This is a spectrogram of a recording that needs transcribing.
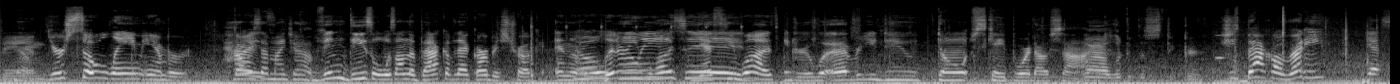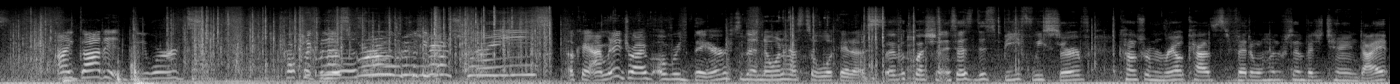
fan. You're so lame, Amber. How is Guys, that my job? Vin Diesel was on the back of that garbage truck and No, literally he wasn't. Yes, he was. Andrew, whatever you do, don't skateboard outside. Wow, look at the sticker. She's back already. Yes. I got it, B-words. Chocolate vanilla squirrel, Okay, I'm gonna drive over there so that no one has to look at us. I have a question. It says this beef we serve comes from real cows fed a 100% vegetarian diet.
